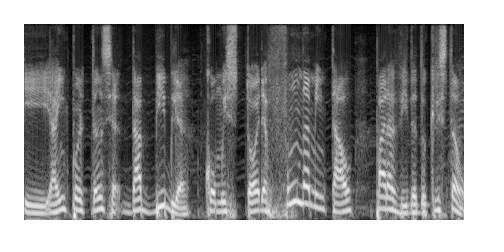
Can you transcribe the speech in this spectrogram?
e a importância da Bíblia como história fundamental para a vida do cristão.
